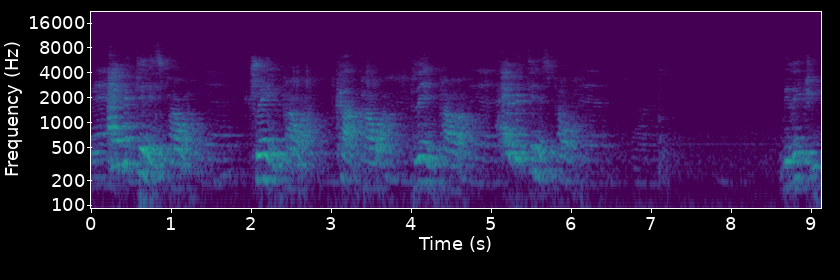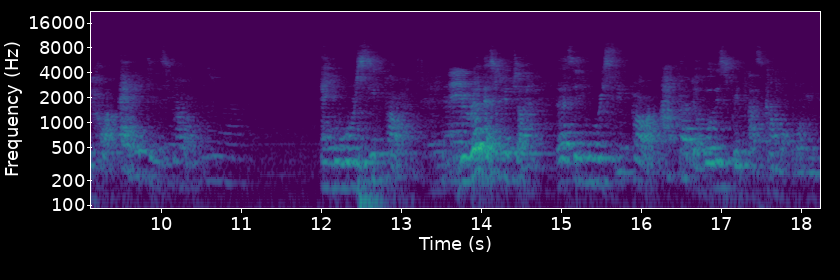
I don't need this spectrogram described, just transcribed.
Yes. Everything is power. Train power. Car power. Plane power. Everything is power. Military power. Everything is power. And you will receive power. We read the scripture that says you will receive power after the Holy Spirit has come upon you.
